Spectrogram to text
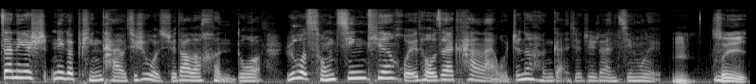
在那个是那个平台，其实我学到了很。多，如果从今天回头再看来，我真的很感谢这段经历。嗯，所以，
